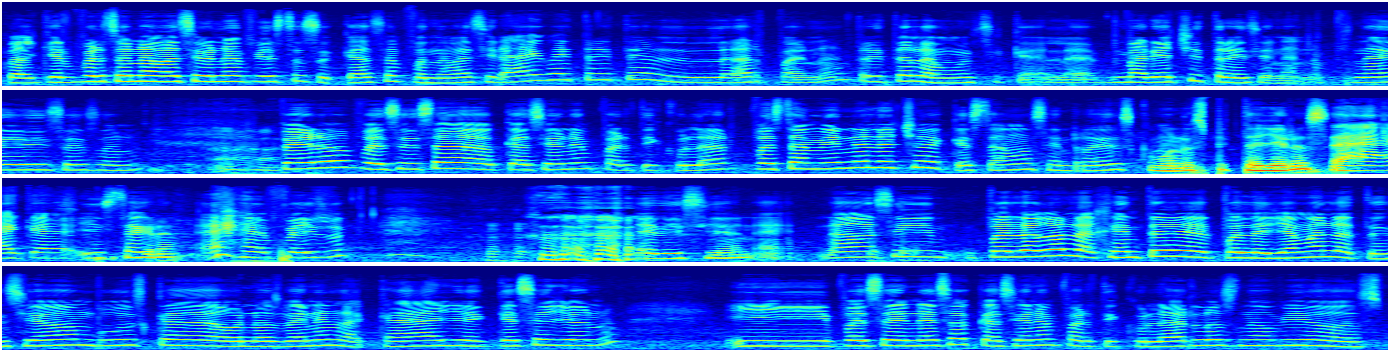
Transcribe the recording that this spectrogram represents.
cualquier persona va a hacer una fiesta a su casa, pues no va a decir, ay, güey, tráete el arpa, ¿no? Tráete la música, la mariachi tradicional, ¿no? Pues nadie dice eso, ¿no? Ajá. Pero pues esa ocasión en particular, pues también el hecho de que estamos en redes como los pitalleros, ah, acá, Instagram, Facebook, edición. eh. No, sí, pues luego la gente pues le llama la atención, busca o nos ven en la calle, qué sé yo, ¿no? Y pues en esa ocasión en particular los novios,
